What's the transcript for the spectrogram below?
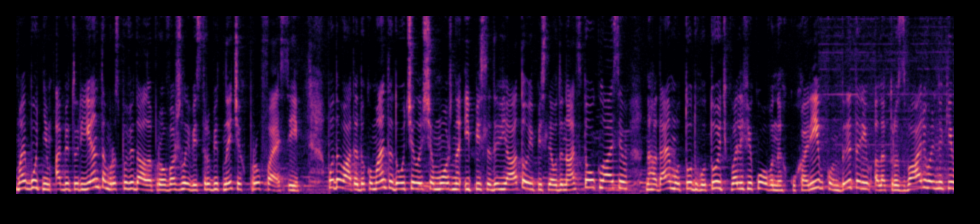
Майбутнім абітурієнтам розповідали про важливість робітничих професій. Подавати документи до училища можна і після 9, і після 11 класів. Нагадаємо, тут готують кваліфікованих кухарів, кондитерів, електрозварювальників,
